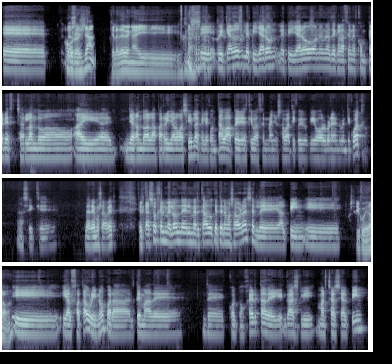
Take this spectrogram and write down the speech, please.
Eh, no. Grosjean, que le deben ahí. Sí, Ricciardo le pillaron, le pillaron en unas declaraciones con Pérez charlando ahí, eh, llegando a la parrilla o algo así, en la que le contaba a Pérez que iba a hacer un año sabático y que iba a volver en el 24. Así que veremos a ver. El caso es que el melón del mercado que tenemos ahora es el de Alpine y, Sí, cuidado. ¿eh? y, y Alfa Tauri, ¿no? Para el tema de, de Colton Herta, de Gasly marcharse al PIN.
